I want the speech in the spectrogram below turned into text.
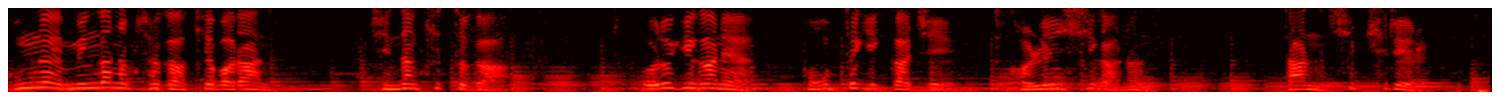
국내 민간 업체가 개발한 진단 키트가 의료기관에 보급되기까지 걸린 시간은 단 17일.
